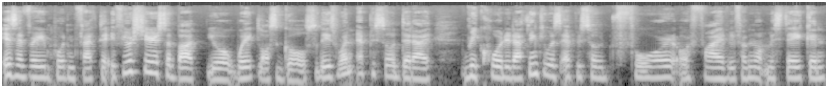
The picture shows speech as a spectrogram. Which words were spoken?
is a very important factor. If you're serious about your weight loss goals, so there's one episode that I recorded, I think it was episode four or five, if I'm not mistaken,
